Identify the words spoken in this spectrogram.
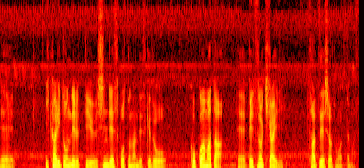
えー、怒りトンネルっていう心霊スポットなんですけど、ここはまた、えー、別の機会に撮影しようと思ってます。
